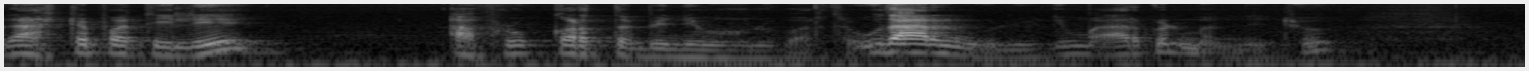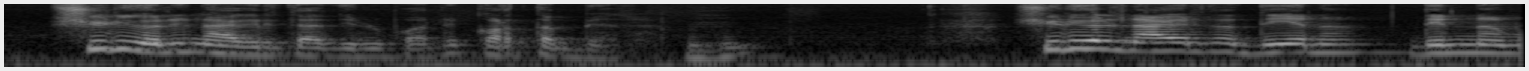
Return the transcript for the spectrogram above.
राष्ट्रपतिले आफ्नो कर्तव्य निभाउनुपर्छ उदाहरणको निम्ति म अर्को पनि भनिदिन्छु सिडिओले नागरिकता दिनुपर्ने कर्तव्य छ। सिडिओले नागरिकता दिएन दिन्न म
